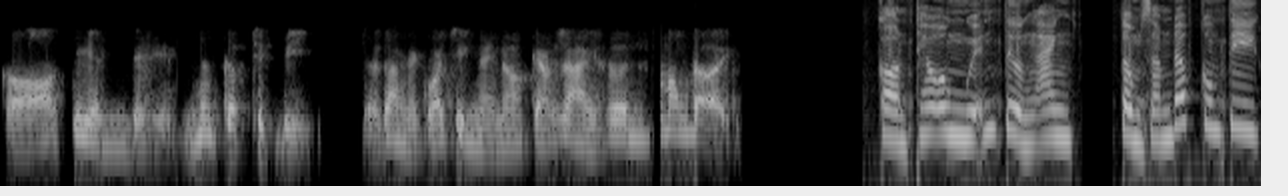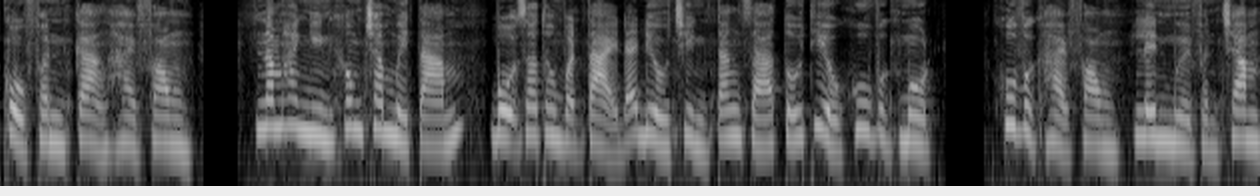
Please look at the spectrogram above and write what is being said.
có tiền để nâng cấp thiết bị Rõ ràng cái quá trình này nó kéo dài hơn mong đợi. Còn theo ông Nguyễn Tường Anh, Tổng Giám đốc Công ty Cổ phần Cảng Hải Phòng, năm 2018, Bộ Giao thông Vận tải đã điều chỉnh tăng giá tối thiểu khu vực 1, khu vực Hải Phòng lên 10%,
